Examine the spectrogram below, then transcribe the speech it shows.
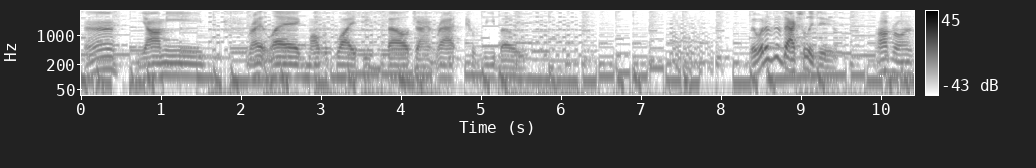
Uh, Yami, right leg, multiply, dispel, giant rat, Kuriboh. Wait, what does this actually do? Offer one of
